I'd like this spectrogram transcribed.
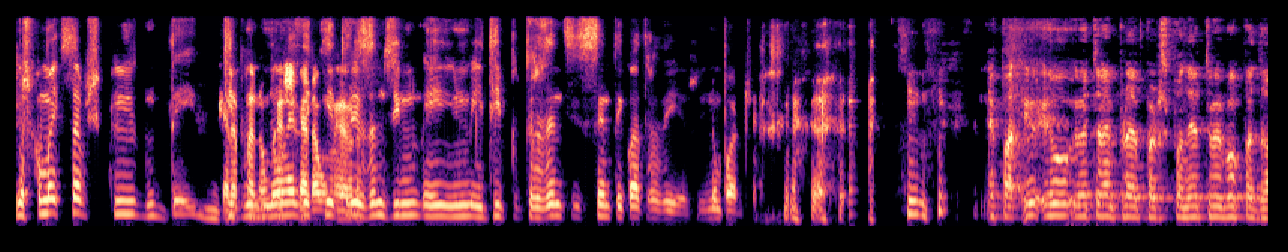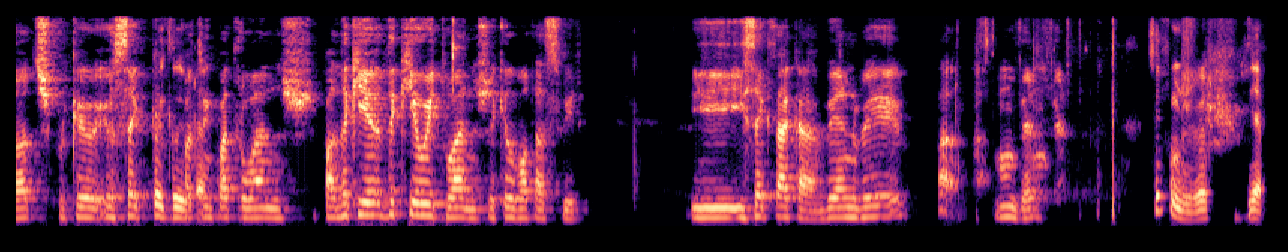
Mas como é que sabes que de- tipo, não é a daqui um a 3 anos e, e- e, tipo 364 dias? E não podes. Epá, eu, eu, eu também, para, para responder, também vou para Dodge, porque eu, eu sei que de 4 equilibrar. em 4 anos, pá, daqui, a, daqui a 8 anos, aquilo volta a subir. E, e sei que está cá. BNB, pá, vamos ver. Sim, vamos ver. Yeah.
